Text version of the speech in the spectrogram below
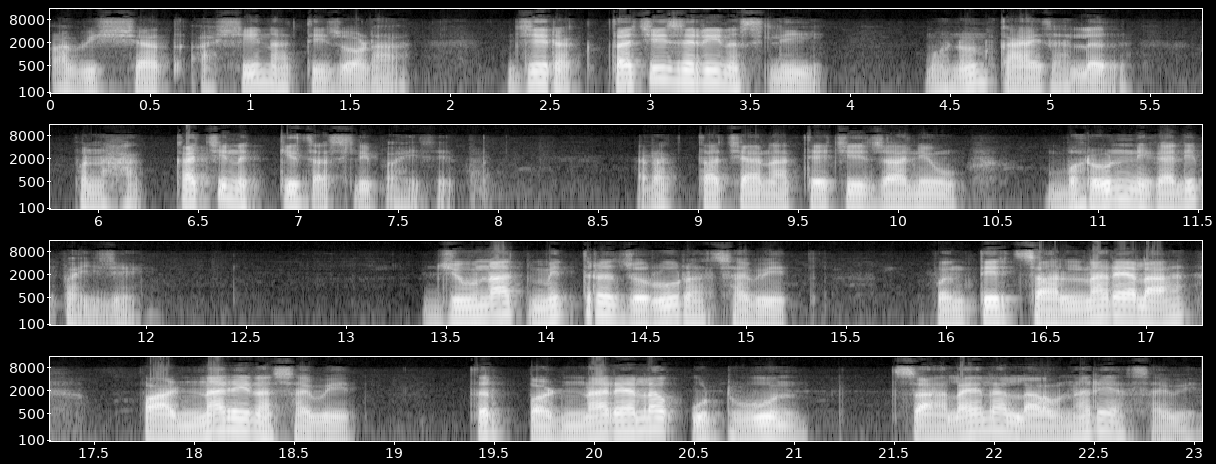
आयुष्यात अशी नाती जोडा जे रक्ताची जरी नसली म्हणून काय झालं पण हक्काची नक्कीच असली पाहिजेत. रक्ताच्या नात्याची जाणीव भरून निघाली पाहिजे. जीवनात मित्र जरूर असावेत पण ते चालणाऱ्याला पाडणारे नसावेत तर पडणाऱ्याला उठवून चालायला लावणारे असावेत.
